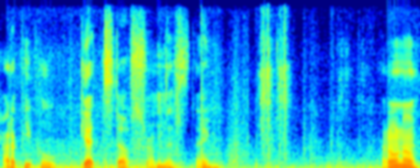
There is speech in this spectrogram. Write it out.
How do people get stuff from this thing? I don't know.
